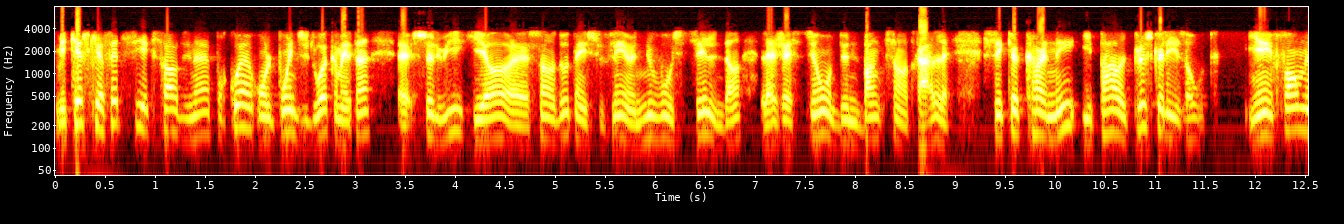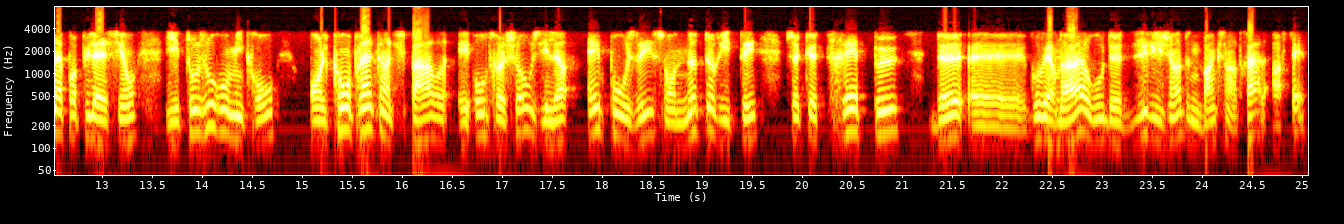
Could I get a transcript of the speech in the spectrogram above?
Mais qu'est-ce qui a fait si extraordinaire? Pourquoi on le pointe du doigt comme étant euh, celui qui a euh, sans doute insufflé un nouveau style dans la gestion d'une banque centrale? C'est que Carney, il parle plus que les autres. Il informe la population, il est toujours au micro, on le comprend quand il parle et autre chose, il a imposé son autorité, ce que très peu de euh, gouverneurs ou de dirigeants d'une banque centrale a fait.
